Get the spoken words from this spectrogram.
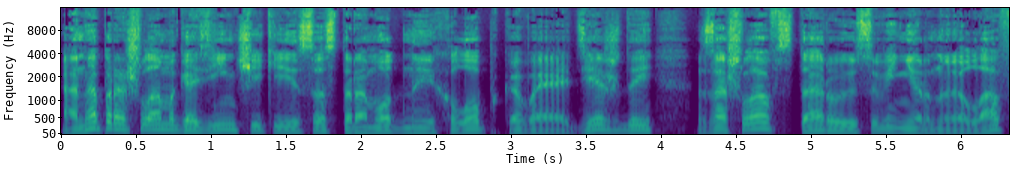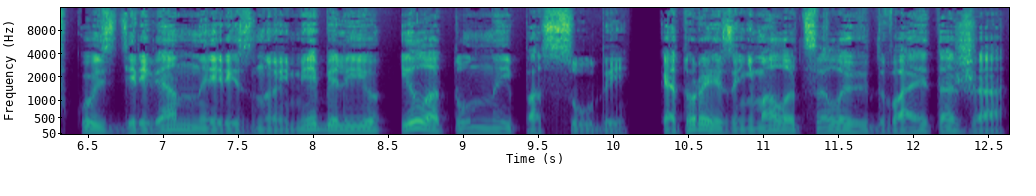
Она прошла магазинчики со старомодной хлопковой одеждой, зашла в старую сувенирную лавку с деревянной резной мебелью и латунной посудой, которая занимала целых два этажа.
